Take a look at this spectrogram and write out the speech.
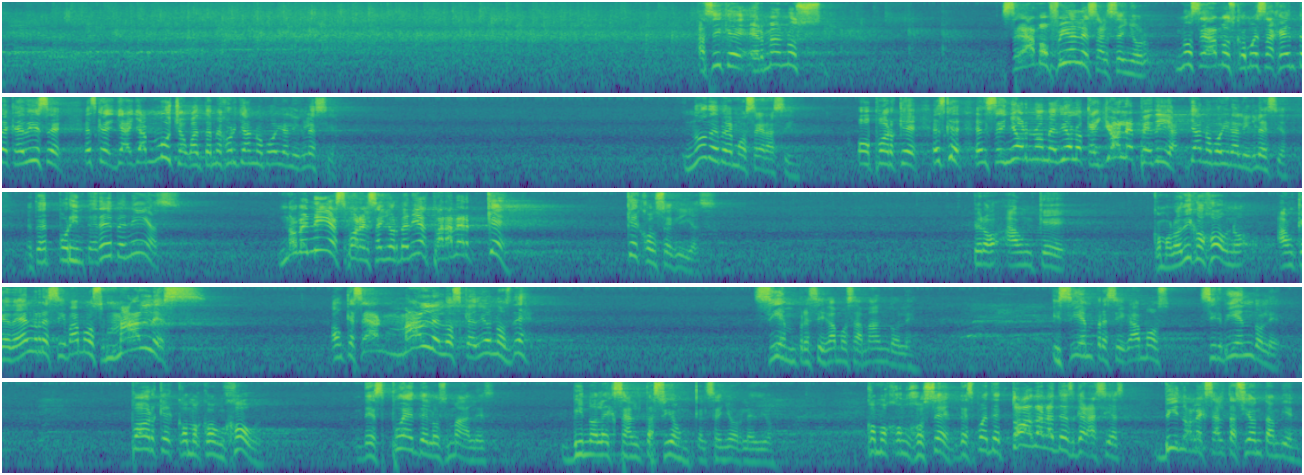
Así que, hermanos, Seamos fieles al Señor. No seamos como esa gente que dice, es que ya, ya mucho aguante, mejor ya no voy a la iglesia. No debemos ser así. O porque es que el Señor no me dio lo que yo le pedía, ya no voy a ir a la iglesia. Entonces, por interés venías. No venías por el Señor, venías para ver qué. ¿Qué conseguías? Pero aunque, como lo dijo Job, ¿no? aunque de Él recibamos males, aunque sean males los que Dios nos dé, siempre sigamos amándole y siempre sigamos sirviéndole. Porque como con Job, después de los males, vino la exaltación que el Señor le dio. Como con José, después de todas las desgracias, vino la exaltación también.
